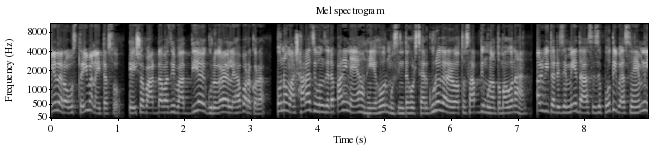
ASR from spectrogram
মেয়েদের অবস্থাই বানাইতাছো। এইসব আড্ডাবাজি বাদ দিয়ে ঘুরে গেড়ায় লেখাপড়া করা। কোনো মা সারা জীবন যেটা পারি না এখন এই হরমু চিন্তা করছে, আর ঘুরে গেড়ার অত চাপ দিব না তোমাকে না। তার ভিতরে যে মেয়েদা আছে, যে প্রতিভা আছে, এমনি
